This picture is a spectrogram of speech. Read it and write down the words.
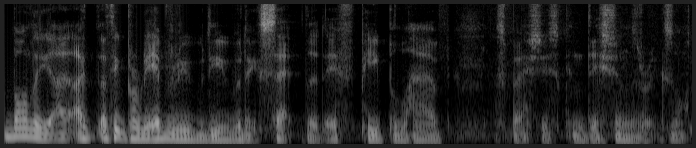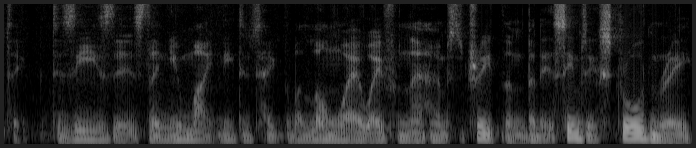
Molly, I, I think probably everybody would accept that if people have specialist conditions or exotic diseases, then you might need to take them a long way away from their homes to treat them. But it seems extraordinary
